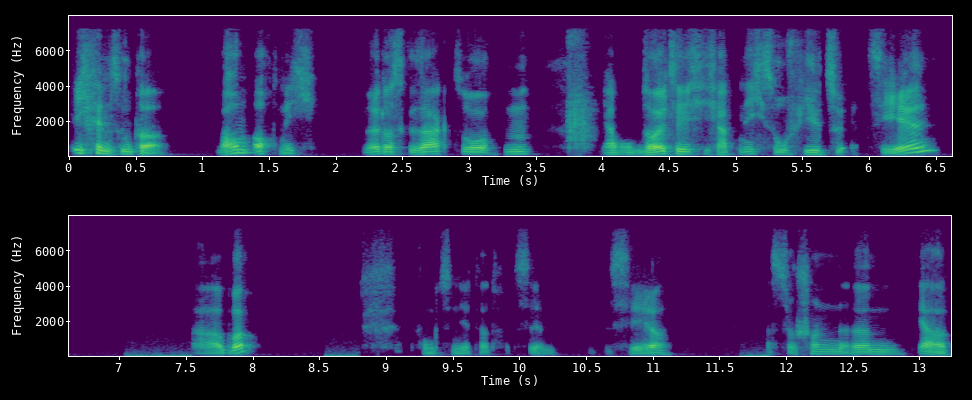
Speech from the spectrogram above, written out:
Ich finde es super. Warum auch nicht? Ne, du hast gesagt, so, hm, ja, warum sollte ich? Ich habe nicht so viel zu erzählen, aber funktioniert da trotzdem. Bisher hast du schon ähm, ja,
